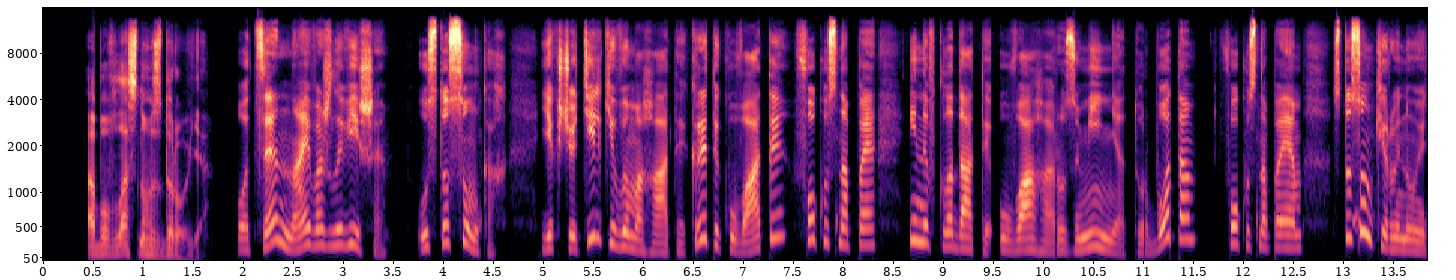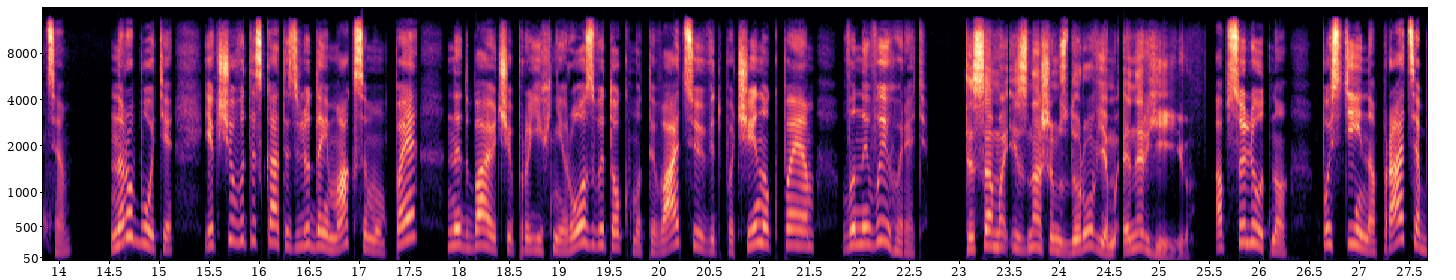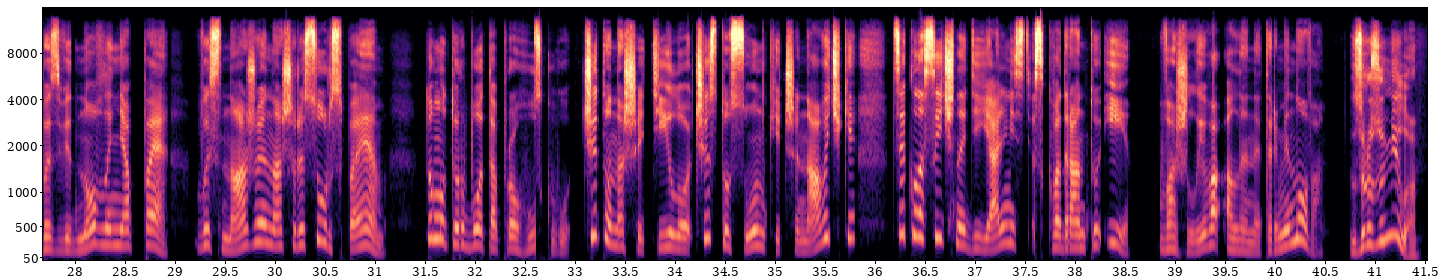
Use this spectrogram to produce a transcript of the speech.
або власного здоров'я. Оце найважливіше. У стосунках, якщо тільки вимагати, критикувати – фокус на П, і не вкладати увага, розуміння, турбота – фокус на ПМ, стосунки руйнуються. На роботі, якщо витискати з людей максимум П, не дбаючи про їхній розвиток, мотивацію, відпочинок ПМ, вони вигорять. Те саме і з нашим здоров'ям, енергією. Абсолютно. Постійна праця без відновлення П виснажує наш ресурс ПМ. Тому турбота про гуску, чи то наше тіло, чи стосунки, чи навички – це класична діяльність з квадранту І. Важлива, але не термінова. Зрозуміло.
